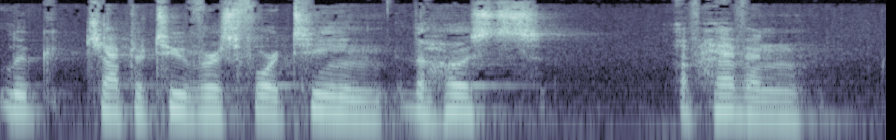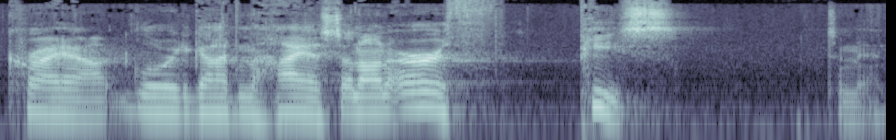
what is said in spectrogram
Luke chapter 2, verse 14, the hosts of heaven cry out, Glory to God in the highest, and on earth, peace to men.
